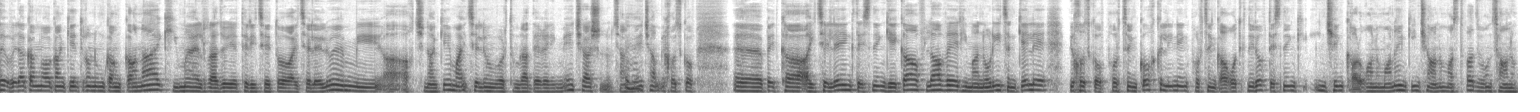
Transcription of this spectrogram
այո վերականգնողական կենտրոնում կան կանայք հիմա էլ ռադիո եթերից հետո այցելելու եմ մի աղջնակի եմ այցելում որ թմրադեղերի մեջ է շնության մեջ է մի խոսքով պետքա այցելենք, տեսնենք եկավ, լավ էր, հիմա նորից ընկել է, մի խոսքով փորձենք կողքը լինենք, փորձենք աղոթքներով տեսնենք ինչ են կարողանում անենք, ինչ անում Աստված, ոնց անում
